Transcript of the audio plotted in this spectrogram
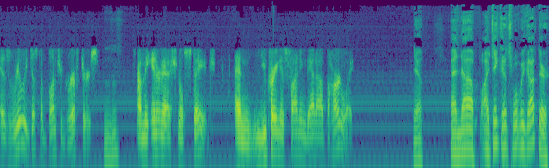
as really just a bunch of grifters Mm-hmm. on the international stage. And Ukraine is finding that out the hard way. Yeah. And uh, I think that's what we got there.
